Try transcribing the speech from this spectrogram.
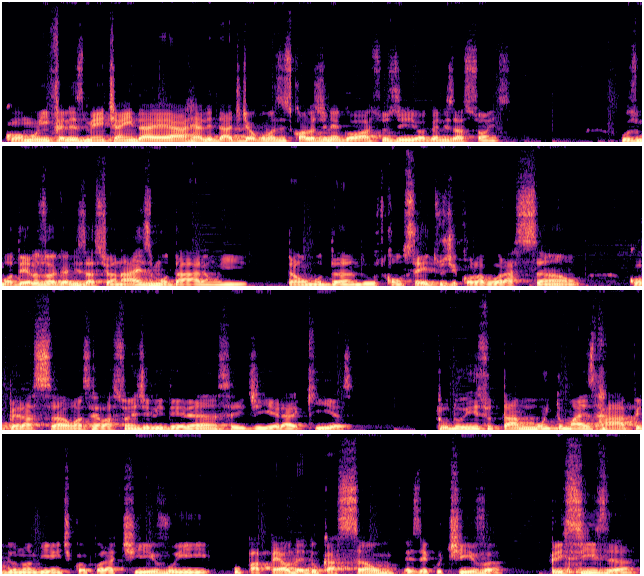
como infelizmente ainda é a realidade de algumas escolas de negócios e organizações. Os modelos organizacionais mudaram e estão mudando, os conceitos de colaboração, cooperação, as relações de liderança e de hierarquias, tudo isso está muito mais rápido no ambiente corporativo e o papel da educação executiva precisa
